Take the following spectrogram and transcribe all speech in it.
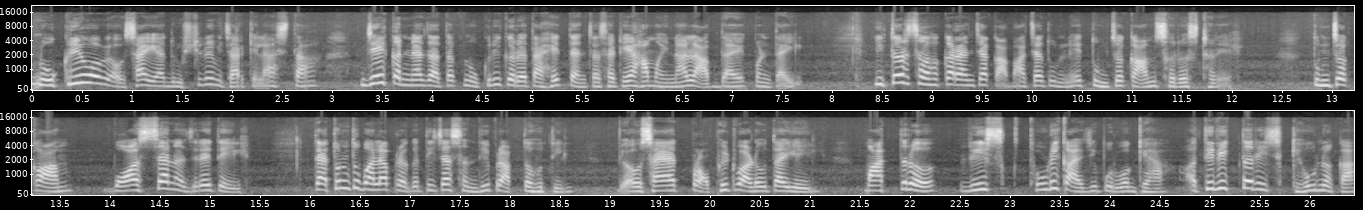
नोकरी व व्यवसाय या दृष्टीने विचार केला असता जे कन्या जातक नोकरी करत आहेत त्यांच्यासाठी हा महिना लाभदायक म्हणता येईल. इतर सहकारांच्या कामाच्या तुलनेत तुमचं काम सरस ठरेल. तुमचं काम बॉसच्या नजरेत येईल. त्यातून तुम्हाला प्रगतीच्या संधी प्राप्त होतील. व्यवसायात प्रॉफिट वाढवता येईल. मात्र रिस्क थोडी काळजीपूर्वक घ्या. अतिरिक्त रिस्क घेऊ नका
